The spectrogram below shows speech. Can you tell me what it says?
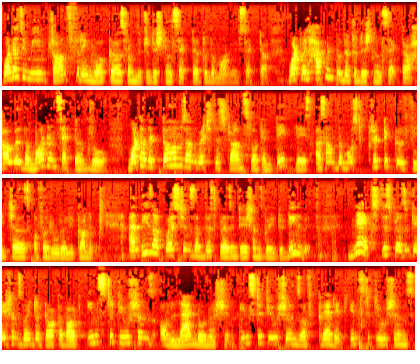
What does he mean transferring workers from the traditional sector to the modern sector? What will happen to the traditional sector? How will the modern sector grow? What are the terms on which this transfer can take place are some of the most critical features of a rural economy. And these are questions that this presentation is going to deal with. Next, this presentation is going to talk about institutions of land ownership, institutions of credit, institutions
